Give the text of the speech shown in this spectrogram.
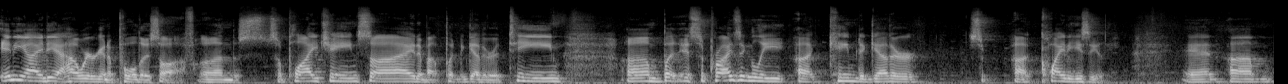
any idea how we were going to pull this off on the supply chain side, about putting together a team. Um, but it surprisingly uh, came together uh, quite easily. And um,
